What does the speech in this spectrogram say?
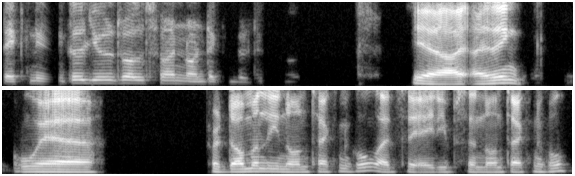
technical users also and non-technical? Yeah, I, I think we're predominantly non-technical. I'd say 80% non-technical,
